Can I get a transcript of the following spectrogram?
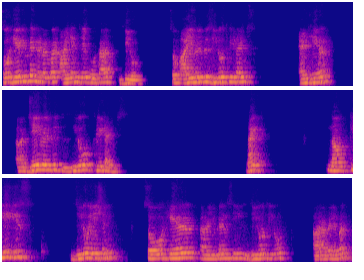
So here you can remember i and j both are 0. So i will be zero three times and here uh, j will be zero three times. Right? Now k is 0 initially. So here uh, you can see 0 0 are available.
